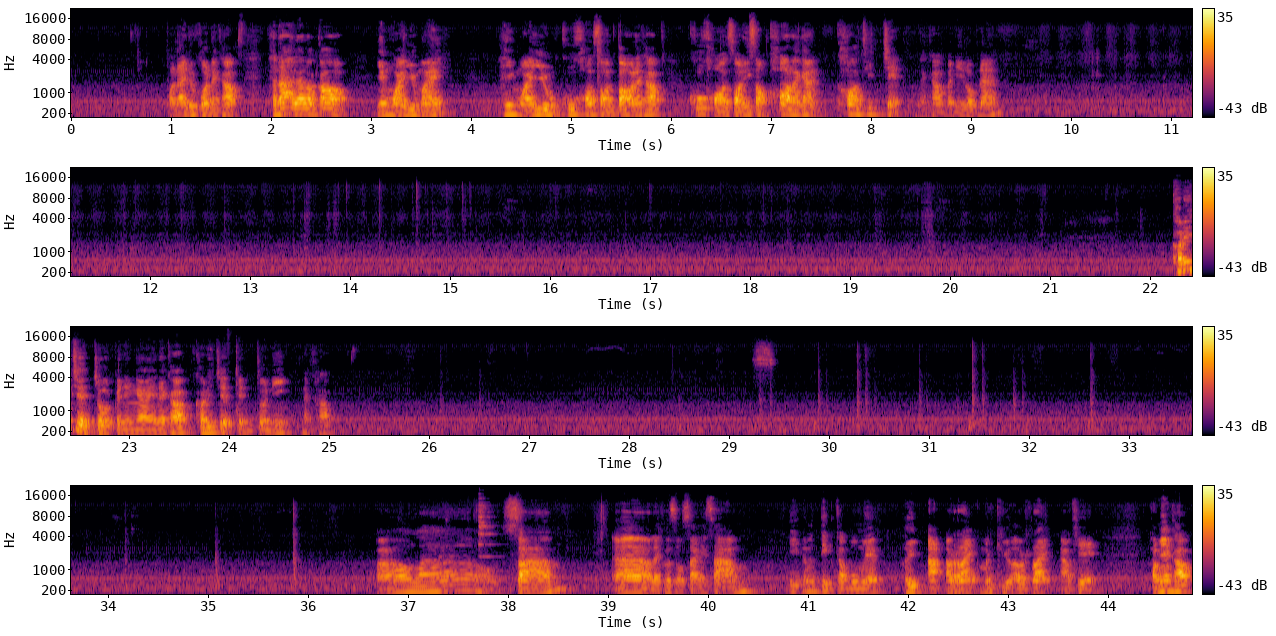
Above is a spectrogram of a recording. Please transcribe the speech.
13 พอได้ทุกคนนะครับ ถ้าได้แล้วเราก็ ยังไหวอยู่ไหมถ้ายังไหวอยู่ครูขอสอนต่อนะครับครูขอสอนอีก 2 ข้อแล้วกัน ข้อที่ 7 นะครับ อันนี้ลบนะข้อที่ 7 โจทย์เป็นยังไงนะครับ ข้อที่ 7 เป็นตัวนี้นะครับ เอาแล้วสามอ่าหลายคนสงสัยสามนี่มันติดกับวงเล็บเฮ้ยอะอะไรมันคืออะไรโอเคพร้อมยังครับ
